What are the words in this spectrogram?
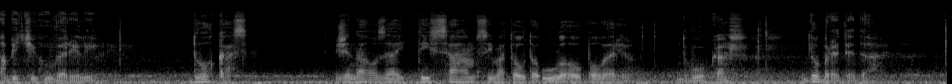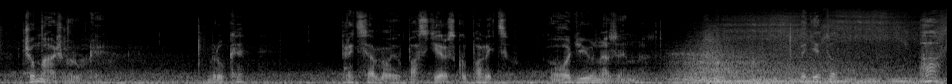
aby ti uverili? Dôkaz, že naozaj ty sám si ma touto úlohou poveril. Dôkaz? Dobre teda. Čo máš v ruke? V ruke? Predsa moju pastiersku palicu. Hoď ju na zem. Veď je to... Had.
